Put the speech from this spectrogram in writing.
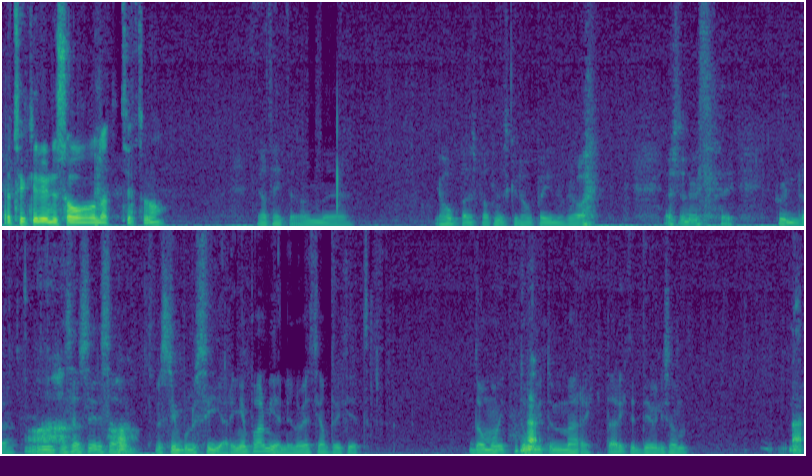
Jag tycker det du sa lät jättebra. Jag tänkte men eh, Jag hoppades på att ni skulle hoppa in och jag Jag känner mig inte hundra. Ah, Men sen så är det så här Ja. med symboliseringen på Armenien, vet jag inte riktigt. De har ju inte, de är inte märkta riktigt, det är ju liksom Nej,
